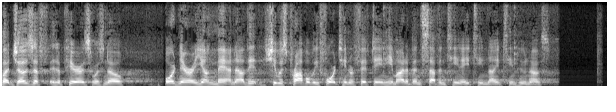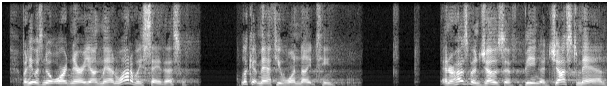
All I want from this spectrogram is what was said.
But Joseph, it appears, was no ordinary young man. Now, the, she was probably 14 or 15. He might have been 17, 18, 19, who knows. But he was no ordinary young man. Why do we say this? Look at Matthew 119. And her husband Joseph, being a just man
